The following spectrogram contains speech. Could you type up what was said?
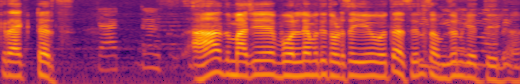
क्रॅक्टर्स हा माझे बोलण्यामध्ये थोडस हे होत असेल समजून घेतील. हा.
